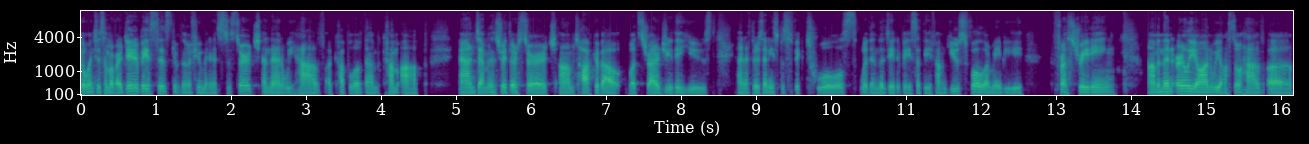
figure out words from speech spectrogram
go into some of our databases, give them a few minutes to search, and then we have a couple of them come up and demonstrate their search, um, talk about what strategy they used, and if there's any specific tools within the database that they found useful or maybe frustrating. Um, and then early on, we also have a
